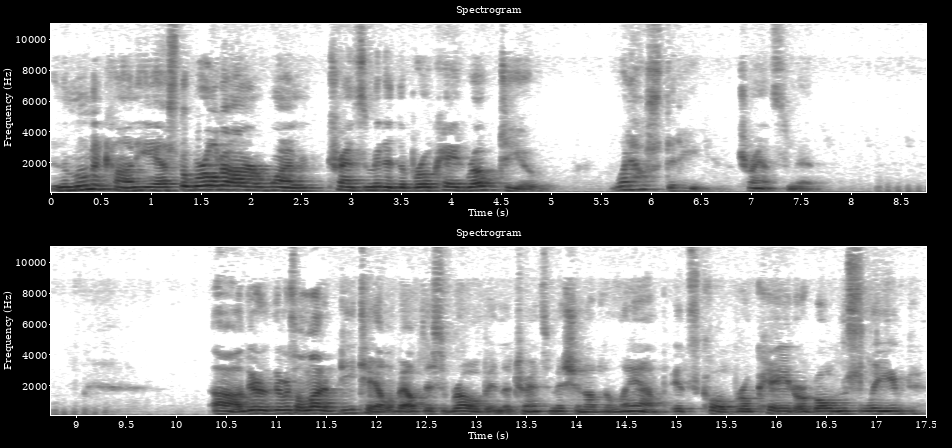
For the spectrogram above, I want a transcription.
In the Mumonkan, he asked, The world honor one transmitted the brocade robe to you. What else did he transmit? Uh, there, there was a lot of detail about this robe in the transmission of the lamp. It's called brocade or golden sleeved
